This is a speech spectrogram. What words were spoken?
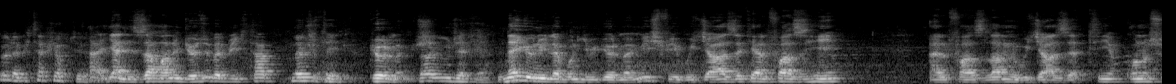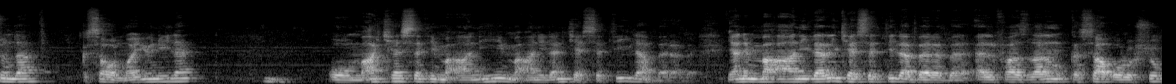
Öyle bir kitap yok diyor. Ha, yani zamanın gözü böyle bir kitap Mevcut değil. görmemiş. Daha yücet yani. Ne yönüyle bunun gibi görmemiş? Fi vicazeti elfazihi elfazların vicazeti konusunda kısa olma yönüyle o ma kesreti maanihi maanilerin kesretiyle beraber yani maanilerin kesretiyle beraber elfazların kısa oluşu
